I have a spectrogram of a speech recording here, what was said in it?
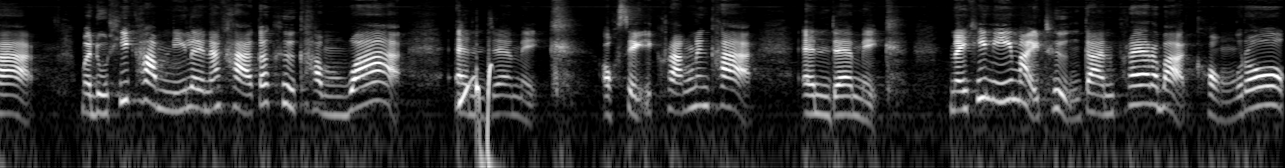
ค่ะ มาดูที่คำนี้เลยนะคะ ก็คือคำว่า endemic ออกเสียงอีกครั้งหนึ่งค่ะ endemic ในที่นี้หมายถึงการแพร่ระบาดของโรค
